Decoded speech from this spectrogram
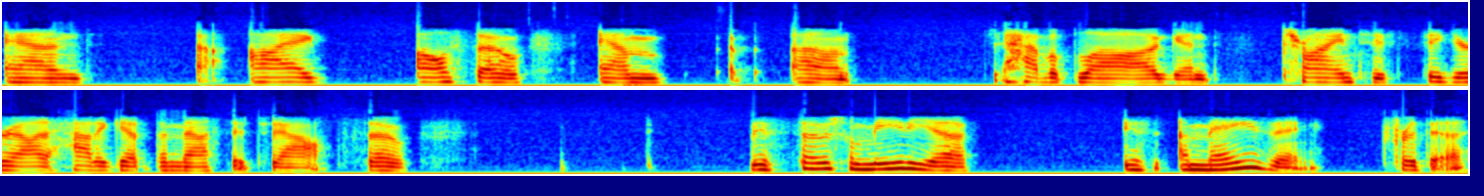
And I also am um, have a blog and trying to figure out how to get the message out. So this social media is amazing for this.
